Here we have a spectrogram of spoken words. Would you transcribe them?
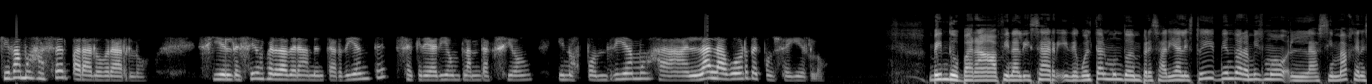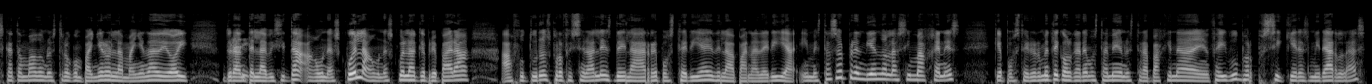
¿Qué vamos a hacer para lograrlo? Si el deseo es verdaderamente ardiente, se crearía un plan de acción y nos pondríamos a la labor de conseguirlo. Bindu, para finalizar y de vuelta al mundo empresarial, estoy viendo ahora mismo las imágenes que ha tomado nuestro compañero en la mañana de hoy durante la visita a una escuela, una escuela que prepara a futuros profesionales de la repostería y de la panadería. Y me está sorprendiendo las imágenes que posteriormente colgaremos también en nuestra página en Facebook, si quieres mirarlas,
